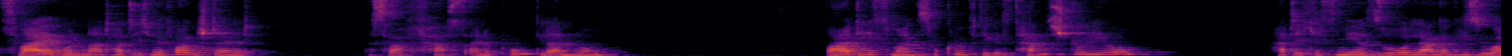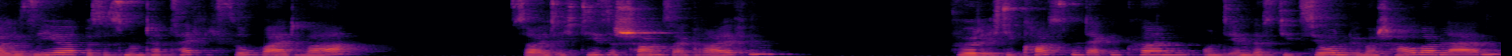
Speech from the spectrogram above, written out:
200 hatte ich mir vorgestellt. Das war fast eine Punktlandung. War dies mein zukünftiges Tanzstudio? Hatte ich es mir so lange visualisiert, bis es nun tatsächlich so weit war? Sollte ich diese Chance ergreifen? Würde ich die Kosten decken können und die Investitionen überschaubar bleiben?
